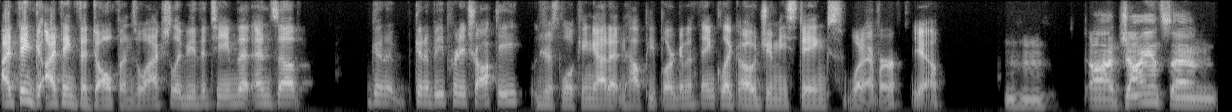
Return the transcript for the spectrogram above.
I think I think the Dolphins will actually be the team that ends up gonna gonna be pretty chalky. Just looking at it and how people are gonna think like, oh, Jimmy stinks, whatever. Yeah. Mm-hmm. Uh, Giants and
